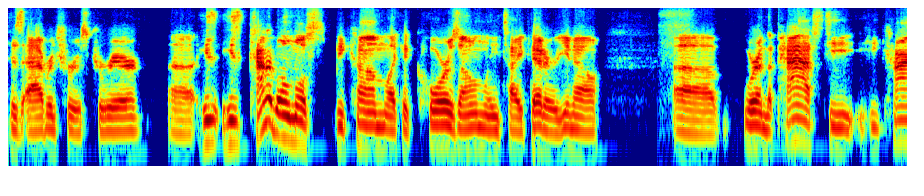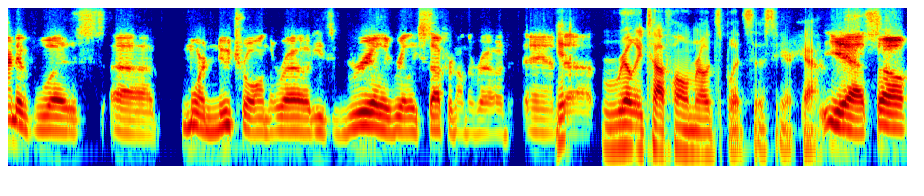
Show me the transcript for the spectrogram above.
his average for his career. Uh, he's he's kind of almost become like a Coors only type hitter. You know, uh, where in the past he he kind of was uh, more neutral on the road. He's really really suffered on the road, and uh, really tough home road splits this year. Yeah, yeah. So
